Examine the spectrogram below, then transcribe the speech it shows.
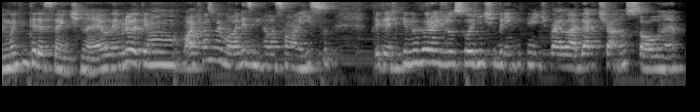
Muito interessante, né? Eu lembro, eu tenho ótimas memórias em relação a isso, porque aqui no Rio Grande do Sul a gente brinca que a gente vai lagartear no sol, né?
